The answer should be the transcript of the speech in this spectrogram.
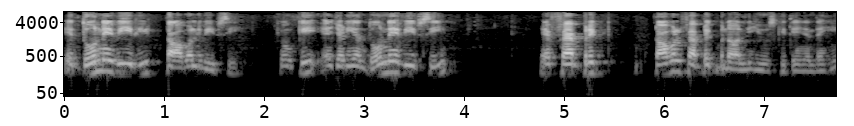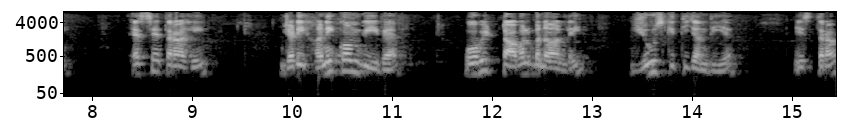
ਇਹ ਦੋਨੇ ਵੀਵ ਹੀ ਟਾਵਲ ਵੀਵ ਸੀ। ਕਿਉਂਕਿ ਇਹ ਜਿਹੜੀਆਂ ਦੋਨੇ ਵੀਵ ਸੀ, ਇਹ ਫੈਬਰਿਕ ਟਾਵਲ ਫੈਬਰਿਕ ਬਣਾਉਣ ਲਈ ਯੂਜ਼ ਕੀਤੀਆਂ ਜਾਂਦੀਆਂ ਸੀ। ਇਸੇ ਤਰ੍ਹਾਂ ਹੀ ਜਿਹੜੀ ਹਨੀਕੋਮ ਵੀਵ ਹੈ, ਉਹ ਵੀ ਟਾਵਲ ਬਣਾਉਣ ਲਈ ਯੂਜ਼ ਕੀਤੀ ਜਾਂਦੀ ਹੈ। ਇਸ ਤਰ੍ਹਾਂ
